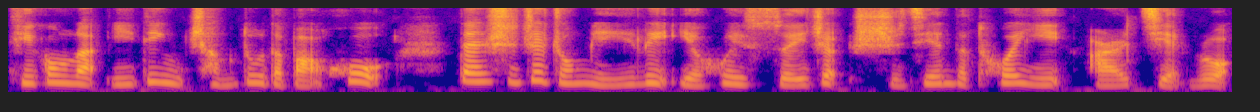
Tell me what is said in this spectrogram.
提供了一定程度的保护，但是这种免疫力也会随着时间的推移而减弱。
